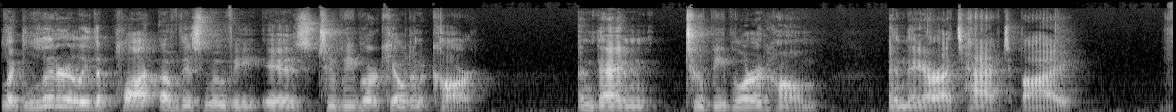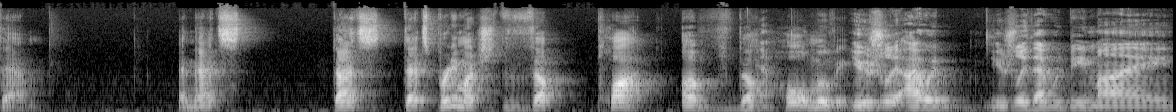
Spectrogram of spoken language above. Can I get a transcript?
like, literally, the plot of this movie is two people are killed in a car, and then two people are at home, and they are attacked by them, and that's that's that's pretty much the plot of the whole movie. Usually, I would usually that would be my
